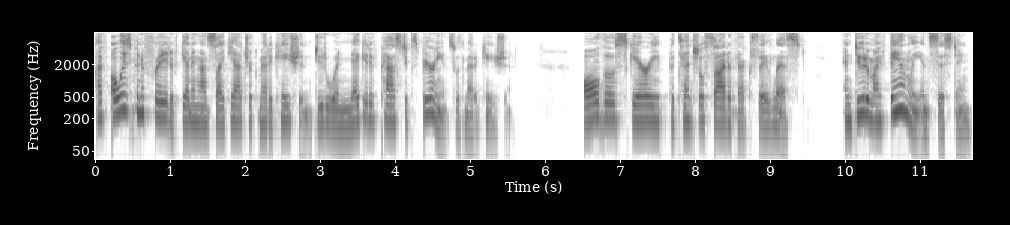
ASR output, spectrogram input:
I've always been afraid of getting on psychiatric medication due to a negative past experience with medication. All those scary potential side effects they list, and due to my family insisting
